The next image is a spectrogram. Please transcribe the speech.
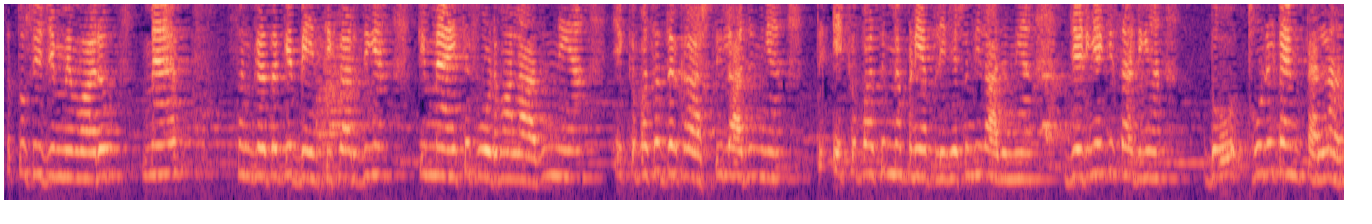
ਤਾਂ ਤੁਸੀਂ ਜ਼ਿੰਮੇਵਾਰ ਹੋ। ਮੈਂ ਸੰਗਤ ਅੱਗੇ ਬੇਨਤੀ ਕਰਦੀ ਆ ਕਿ ਮੈਂ ਇੱਥੇ ਫੋਟੋਆਂ ਲਾ ਦਿੰਦੀ ਆ ਇੱਕ ਪਾਸੇ ਦਰਖਾਸਤ ਦੀ ਲਾ ਦਿੰਦੀ ਆ ਤੇ ਇੱਕ ਪਾਸੇ ਮੈਂ ਆਪਣੀ ਐਪਲੀਕੇਸ਼ਨ ਦੀ ਲਾ ਦਿੰਦੀ ਆ ਜਿਹੜੀਆਂ ਕਿ ਸਾਡੀਆਂ ਦੋ ਥੋੜੇ ਟਾਈਮ ਪਹਿਲਾਂ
